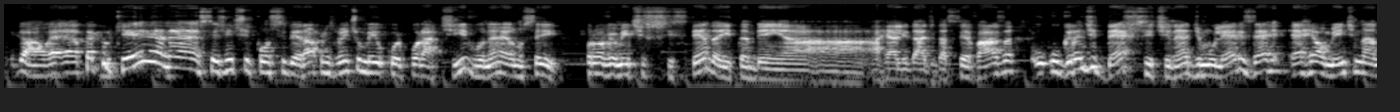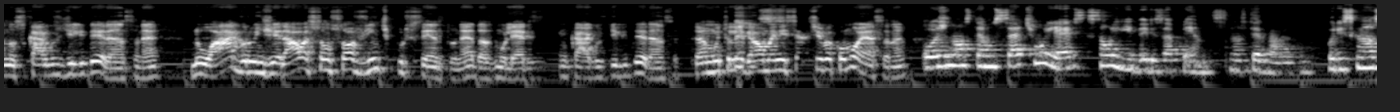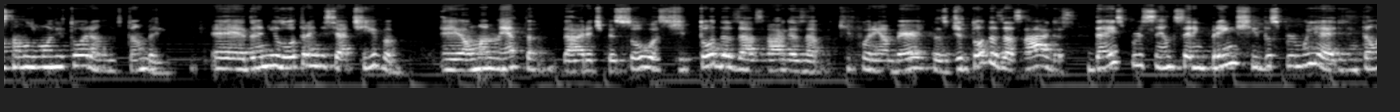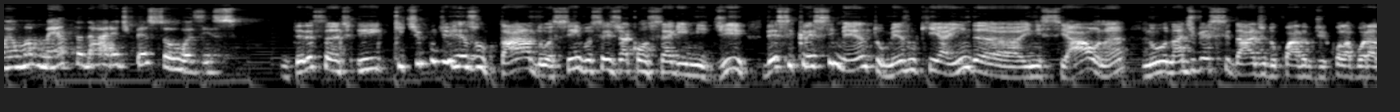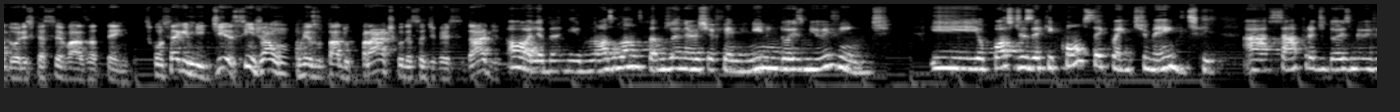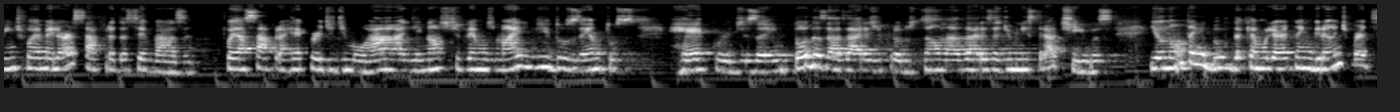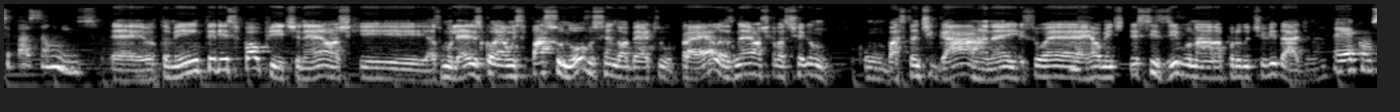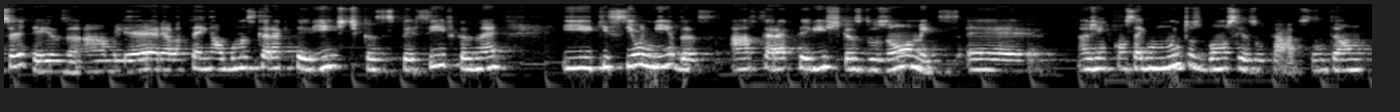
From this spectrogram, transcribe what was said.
Legal, é, até porque, né, se a gente considerar principalmente o meio corporativo, né, eu não sei provavelmente isso se estenda aí também à, à realidade da Cevasa. O, o, grande déficit né, de mulheres é, é realmente na, nos cargos de liderança, né? No agro, em geral, são só 20% né, das mulheres em cargos de liderança. Então é muito legal uma iniciativa como essa, né? Hoje nós temos sete mulheres que são líderes apenas na Cevasa. Por isso que nós estamos monitorando também. É, Danilo, outra iniciativa é, uma meta da área de pessoas, de todas as vagas que forem abertas, de todas as vagas, 10% serem preenchidas por mulheres. Então, é uma meta da área de pessoas isso. Interessante. E que tipo de resultado, assim, vocês já conseguem medir desse crescimento, mesmo que ainda inicial, né, no, na diversidade do quadro de colaboradores que a Cevasa tem? Vocês conseguem medir, assim, já um resultado prático dessa diversidade? Olha, Danilo, nós lançamos o Energia Feminina em 2020. E eu posso dizer que, consequentemente, a safra de 2020 foi a melhor safra da Cevasa foi a safra recorde de moagem, nós tivemos mais de 200 recordes aí em todas as áreas de produção, nas áreas administrativas. E eu não tenho dúvida que a mulher tem grande participação nisso. É, eu também teria esse palpite, né? Eu acho que as mulheres é um espaço novo sendo aberto para elas, né? Eu acho que elas chegam com bastante garra, né? Isso é realmente decisivo na, na, produtividade, né? É, com certeza. A mulher, ela tem algumas características específicas, né? E que se unidas às características dos homens, é, a gente consegue muitos bons resultados. Então,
